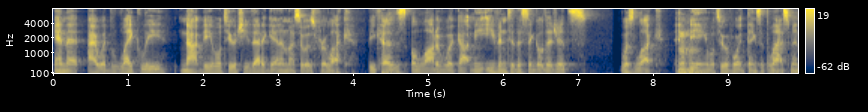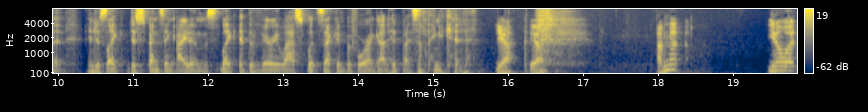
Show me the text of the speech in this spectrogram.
and that I would likely not be able to achieve that again unless it was for luck because a lot of what got me even to the single digits was luck and mm-hmm. being able to avoid things at the last minute and just like dispensing items like at the very last split second before I got hit by something again. Yeah, yeah. I'm not You know what?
